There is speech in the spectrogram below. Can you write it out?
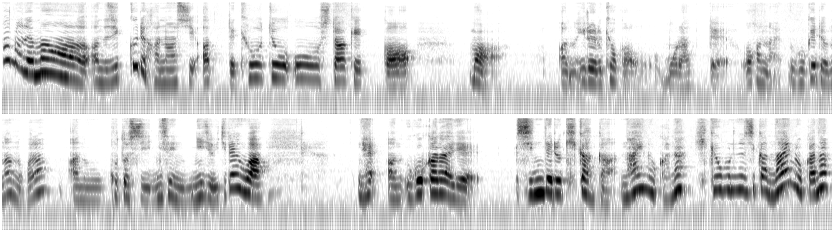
なのでまああのじっくり話し合って強調をした結果まああのいろいろ許可をもらってわかんない動けるようになるのかな？あの今年2021年はねあの動かないで死んでる期間がないのかな？引きこもりの時間ないのかな？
